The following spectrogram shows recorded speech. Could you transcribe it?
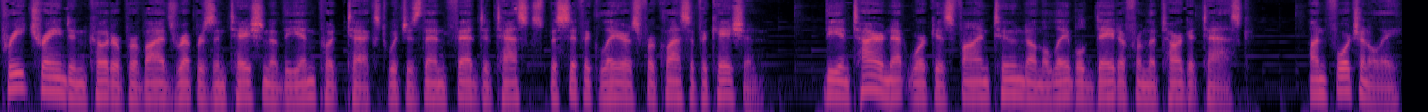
Pre-trained encoder provides representation of the input text which is then fed to task-specific layers for classification. The entire network is fine-tuned on the labeled data from the target task. Unfortunately,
